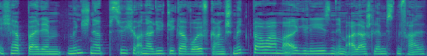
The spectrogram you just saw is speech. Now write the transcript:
ich habe bei dem Münchner Psychoanalytiker Wolfgang Schmidtbauer mal gelesen, im allerschlimmsten Fall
